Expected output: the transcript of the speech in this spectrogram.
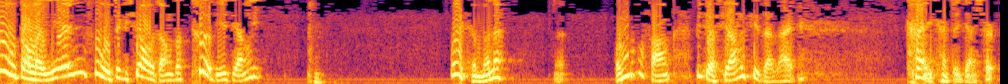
受到了严复这个校长的特别奖励。为什么呢？我们不妨比较详细的来看一看这件事儿。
